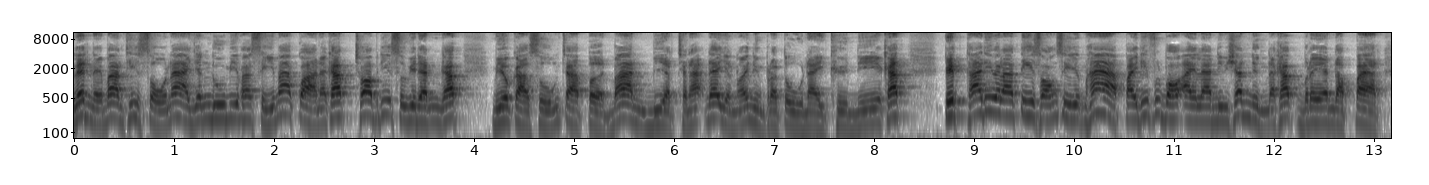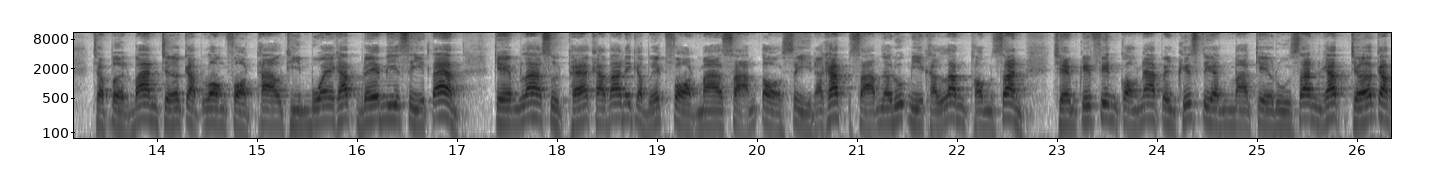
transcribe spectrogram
เล่นในบ้านที่โซน่ายังดูมีภาษีมากกว่านะครับ ชอบที่สวีเดนครับ มีโอกาสสูงจะเปิดบ้านเบียดชนะได้อย่างน้อย 1 ประตูในคืนนี้ครับปิดท้ายที่เวลาตี 2.45 ไปที่ฟุตบอลไอร์แลนด์ดิวิชั่น1นะครับเบรนดับ 8 จะเปิดบ้านเจอกับลองฟอร์ดทาวทีมบวยครับเบรมี 4 แต้ม เกมล่าสุดแพ้คาบ้านให้กับเวกฟอร์ดมา 3 ต่อ 4 นะครับ3นารุกมีคัลลัมทอมสัน เชมกริฟฟินกองหน้าเป็นคริสเตียนมาเกรูสันครับ เจอกับ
